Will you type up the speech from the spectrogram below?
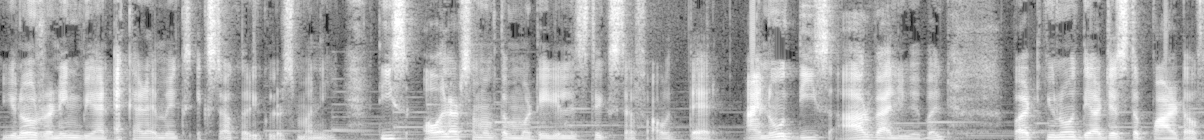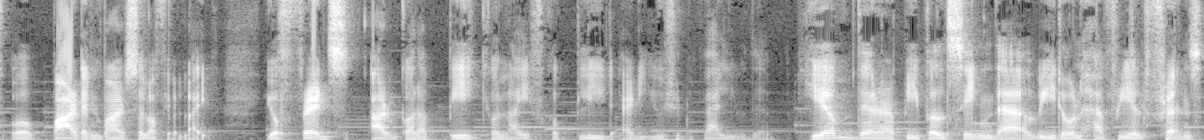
you know, running behind academics, extracurriculars, money. These all are some of the materialistic stuff out there. I know these are valuable, but you know they are just a part of uh, part and parcel of your life. Your friends are gonna make your life complete, and you should value them. Here, there are people saying that we don't have real friends.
